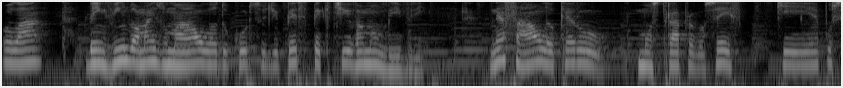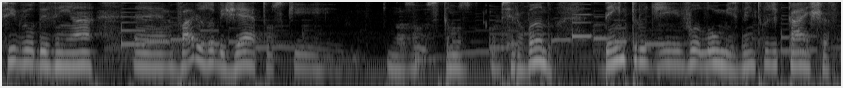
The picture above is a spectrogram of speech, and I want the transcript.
Olá, bem-vindo a mais uma aula do curso de Perspectiva Mão Livre. Nessa aula eu quero mostrar para vocês que é possível desenhar é, vários objetos que nós estamos observando dentro de volumes, dentro de caixas.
